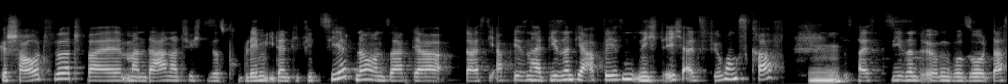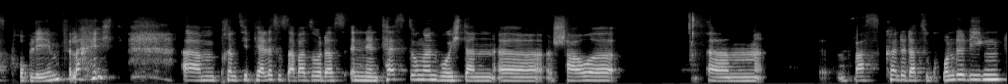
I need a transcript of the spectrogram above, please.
geschaut wird, weil man da natürlich dieses Problem identifiziert ne, und sagt, ja, da ist die Abwesenheit, die sind ja abwesend, nicht ich als Führungskraft. Mhm. Das heißt, sie sind irgendwo so das Problem vielleicht. Ähm, prinzipiell ist es aber so, dass in den Testungen, wo ich dann äh, schaue, ähm, was könnte da zugrunde liegen?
